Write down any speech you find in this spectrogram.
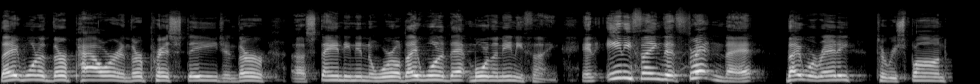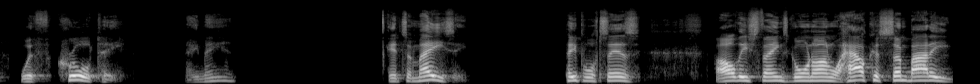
They wanted their power and their prestige and their uh, standing in the world. They wanted that more than anything. And anything that threatened that, they were ready to respond with cruelty. Amen. It's amazing. People says all these things going on. Well, how could somebody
